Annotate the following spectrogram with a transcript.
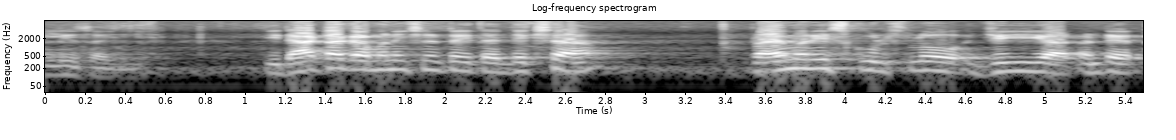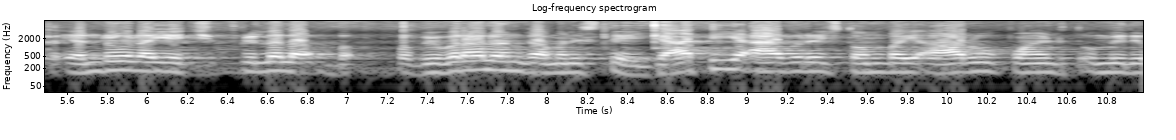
రిలీజ్ అయింది. ఈ డేటా గమనించినట్టయితే అధ్యక్ష ప్రైమరీ స్కూల్స్లో జిఈఆర్ అంటే ఎన్రోల్ అయ్యే పిల్లల వివరాలను గమనిస్తే జాతీయ యావరేజ్ తొంభై ఆరు పాయింట్ తొమ్మిది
